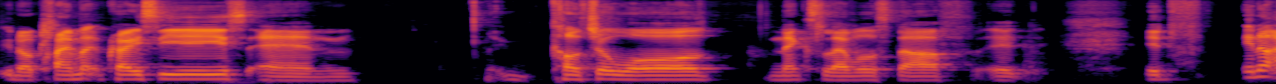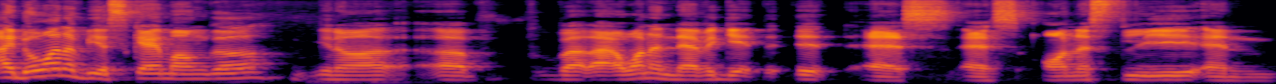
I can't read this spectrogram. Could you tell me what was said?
you know climate crises and culture war next level stuff it it you know i don't want to be a scaremonger you know uh, but i want to navigate it as as honestly and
